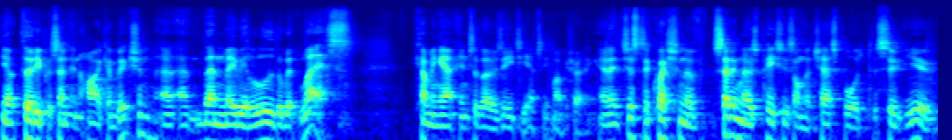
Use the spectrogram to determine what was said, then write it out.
you know, 30% in high conviction, and, and then maybe a little bit less coming out into those ETFs you might be trading. And it's just a question of setting those pieces on the chessboard to suit you.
